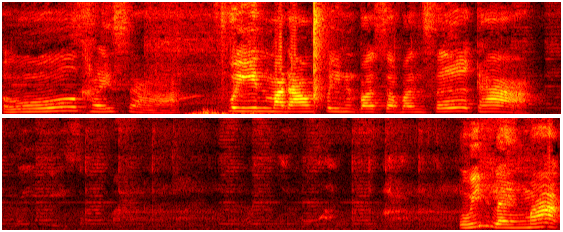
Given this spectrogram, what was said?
โอ้คาริสาฟินมาดามฟินเป็นสปอนเซอร์ค่ะ อุ๊ย แรงมาก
